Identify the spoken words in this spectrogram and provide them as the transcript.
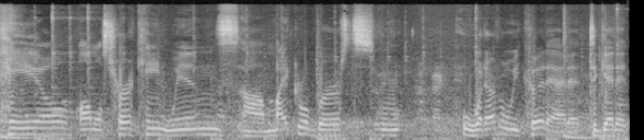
hail, almost hurricane winds, uh, microbursts, whatever we could at it to get it,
